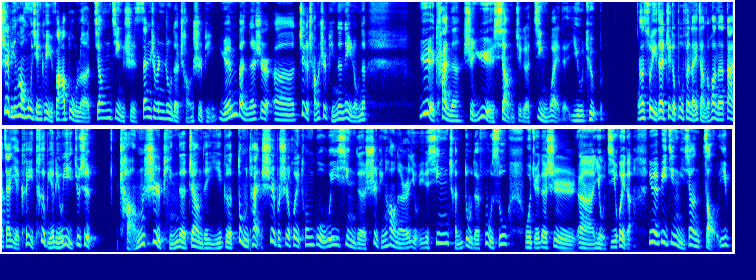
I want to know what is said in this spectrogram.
视频号目前可以发布了将近是三十分钟的长视频，原本呢是呃这个长视频的内容呢，越看呢是越像这个境外的 YouTube，那所以在这个部分来讲的话呢，大家也可以特别留意，就是长视频的这样的一个动态，是不是会通过微信的视频号呢而有一个新程度的复苏？我觉得是呃有机会的，因为毕竟你像早一。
